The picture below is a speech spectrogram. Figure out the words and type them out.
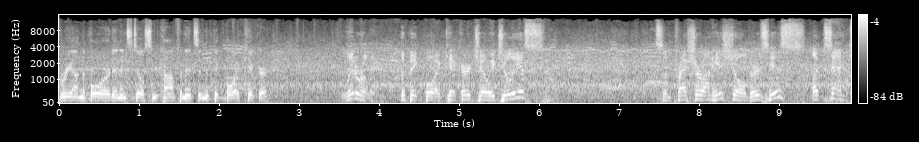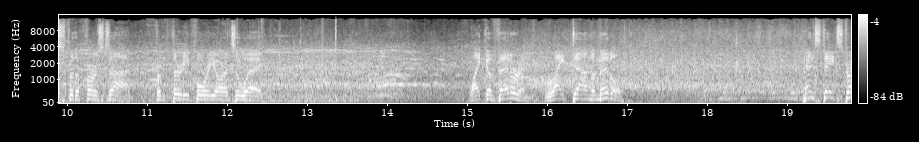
three on the board and instill some confidence in the big boy kicker. Literally, the big boy kicker, Joey Julius. Some pressure on his shoulders. His attempt for the first time from 34 yards away. Like a veteran, right down the middle. Penn State strike.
